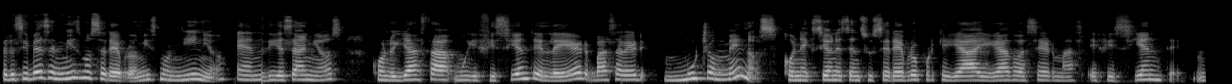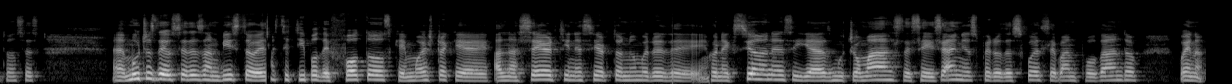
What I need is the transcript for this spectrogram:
Pero si ves el mismo cerebro, el mismo niño en 10 años, cuando ya está muy eficiente en leer, vas a ver mucho menos conexiones en su cerebro porque ya ha llegado a ser más eficiente. Entonces, eh, muchos de ustedes han visto este tipo de fotos que muestra que al nacer tiene cierto número de conexiones y ya es mucho más de 6 años, pero después se van podando. Bueno,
